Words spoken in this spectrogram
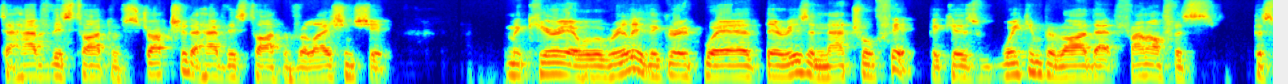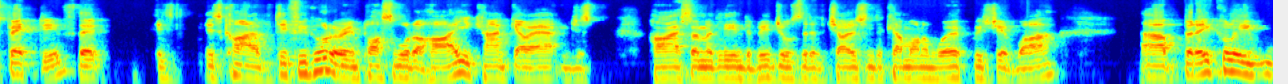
to have this type of structure, to have this type of relationship. Mercuria were really the group where there is a natural fit because we can provide that front office perspective that is, is kind of difficult or impossible to hire. You can't go out and just hire some of the individuals that have chosen to come on and work with Jervois. Uh, but equally,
